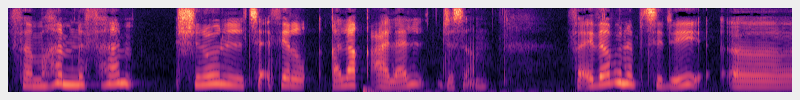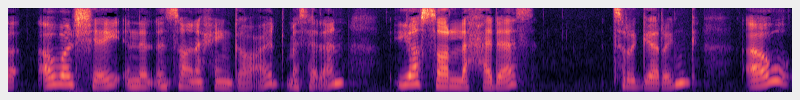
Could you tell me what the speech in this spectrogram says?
فمهم نفهم شنو التأثير القلق على الجسم؟ فإذا بنبتدي أه، أول شيء إن الإنسان الحين قاعد مثلا يا صار له حدث تريجرينج أو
